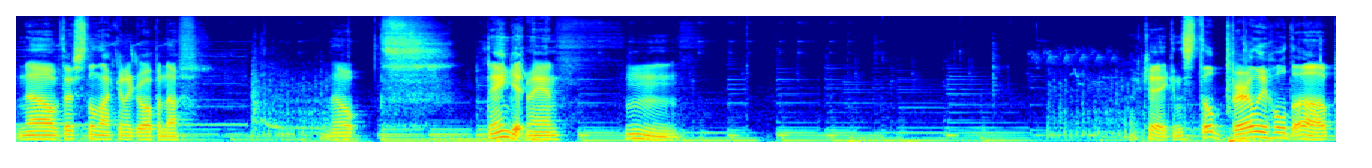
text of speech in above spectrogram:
No, they're still not gonna go up enough. Nope. Dang it, man. Hmm. Okay, can still barely hold up.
